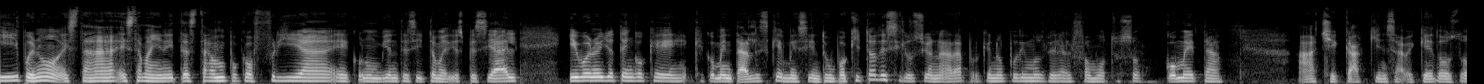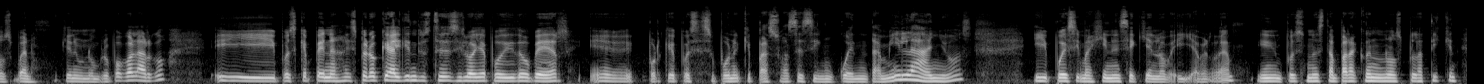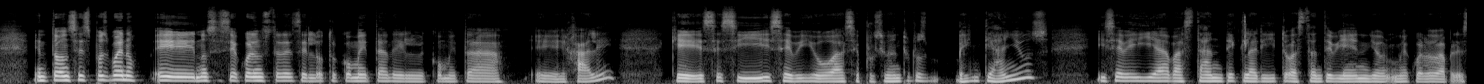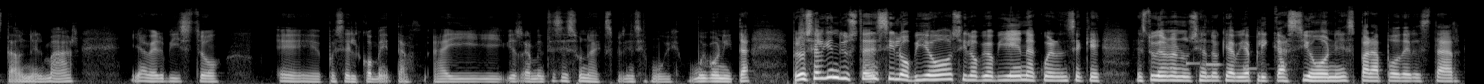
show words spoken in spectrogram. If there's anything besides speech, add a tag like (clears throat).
y bueno, está, esta mañanita está un poco fría, eh, con un vientecito medio especial. Y bueno, yo tengo que, que, comentarles que me siento un poquito desilusionada porque no pudimos ver al famoso cometa HK, quién sabe qué, 22, bueno, tiene un nombre un poco largo. Y pues qué pena, espero que alguien de ustedes sí lo haya podido ver, eh, porque pues se supone que pasó hace 50 mil años y pues imagínense quién lo veía, ¿verdad? Y pues no están para que nos platiquen. Entonces, pues bueno, eh, no sé si acuerdan ustedes del otro cometa, del cometa eh, Halley, que ese sí se vio hace aproximadamente unos 20 años y se veía bastante clarito, bastante bien. Yo me acuerdo de haber estado en el mar y haber visto eh, pues el cometa. Ahí y realmente sí es una experiencia muy, muy bonita. Pero si alguien de ustedes sí lo vio, si lo vio bien, acuérdense que estuvieron anunciando que había aplicaciones para poder estar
